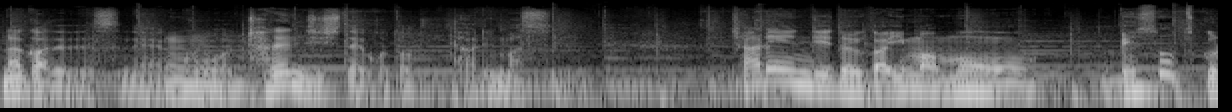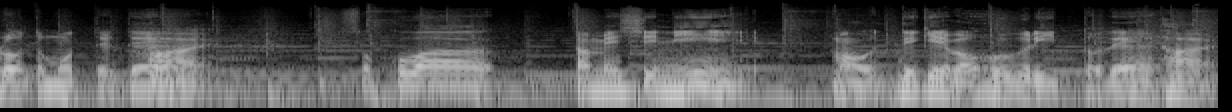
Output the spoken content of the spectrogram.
中でですねこうチャレンジしたいことってあります？チャレンジというか今もう別荘作ろうと思ってて、はい、そこは試しに、まあ、できればオフグリッドで、はい、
